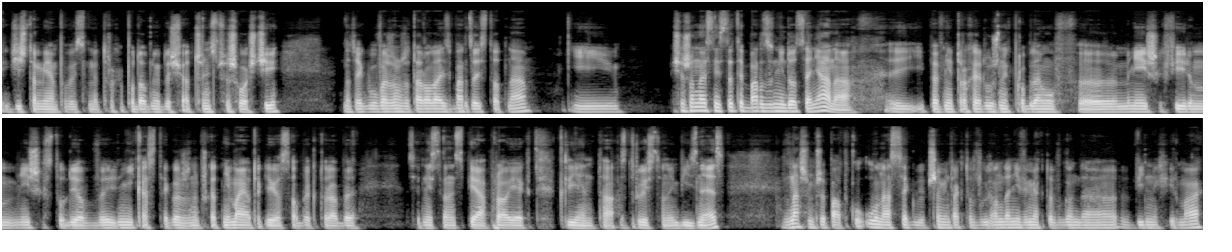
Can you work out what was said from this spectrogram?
i gdzieś tam miałem powiedzmy trochę podobnych doświadczeń z przeszłości. No to jakby uważam, że ta rola jest bardzo istotna i myślę, że ona jest niestety bardzo niedoceniana i pewnie trochę różnych problemów e, mniejszych firm, mniejszych studiów wynika z tego, że na przykład nie mają takiej osoby, która by z jednej strony wspiera projekt klienta, z drugiej strony biznes w naszym przypadku, u nas jakby przynajmniej tak to wygląda, nie wiem jak to wygląda w innych firmach,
